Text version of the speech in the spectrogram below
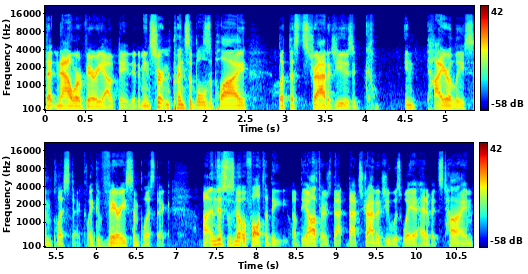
that now are very outdated. I mean, certain principles apply, but the strategy is entirely simplistic, like very simplistic. Uh, and this is no fault of the of the authors. That that strategy was way ahead of its time.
